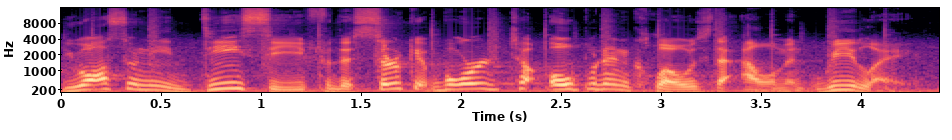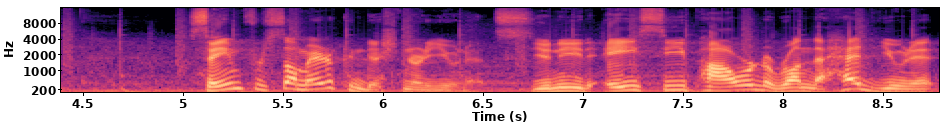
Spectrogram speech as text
you also need DC for the circuit board to open and close the element relay. Same for some air conditioner units. You need AC power to run the head unit,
